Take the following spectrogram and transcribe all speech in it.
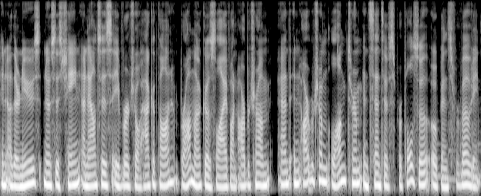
In other news, Gnosis Chain announces a virtual hackathon, Brahma goes live on Arbitrum, and an Arbitrum long term incentives proposal opens for voting.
